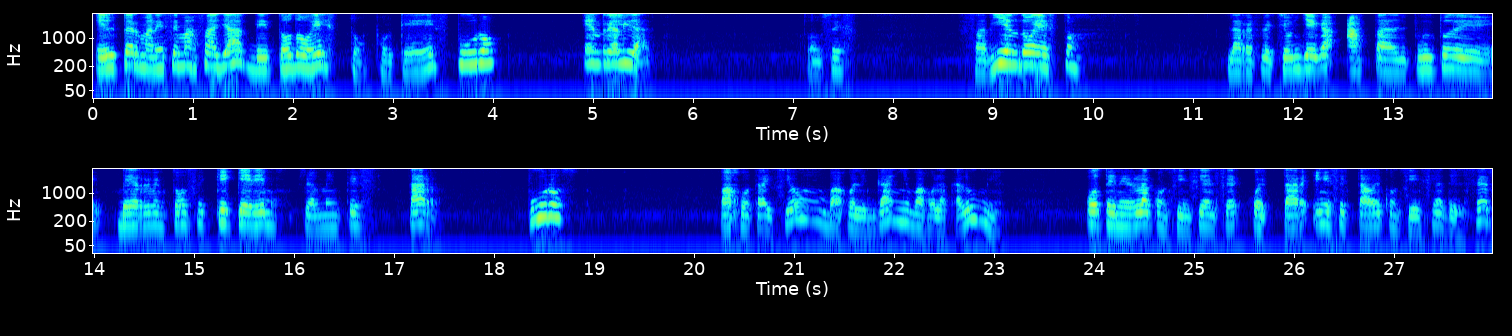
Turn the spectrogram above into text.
él permanece más allá de todo esto, porque es puro en realidad. Entonces, sabiendo esto, la reflexión llega hasta el punto de ver entonces qué queremos realmente estar puros bajo traición, bajo el engaño, bajo la calumnia, o tener la conciencia del ser, o estar en ese estado de conciencia del ser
